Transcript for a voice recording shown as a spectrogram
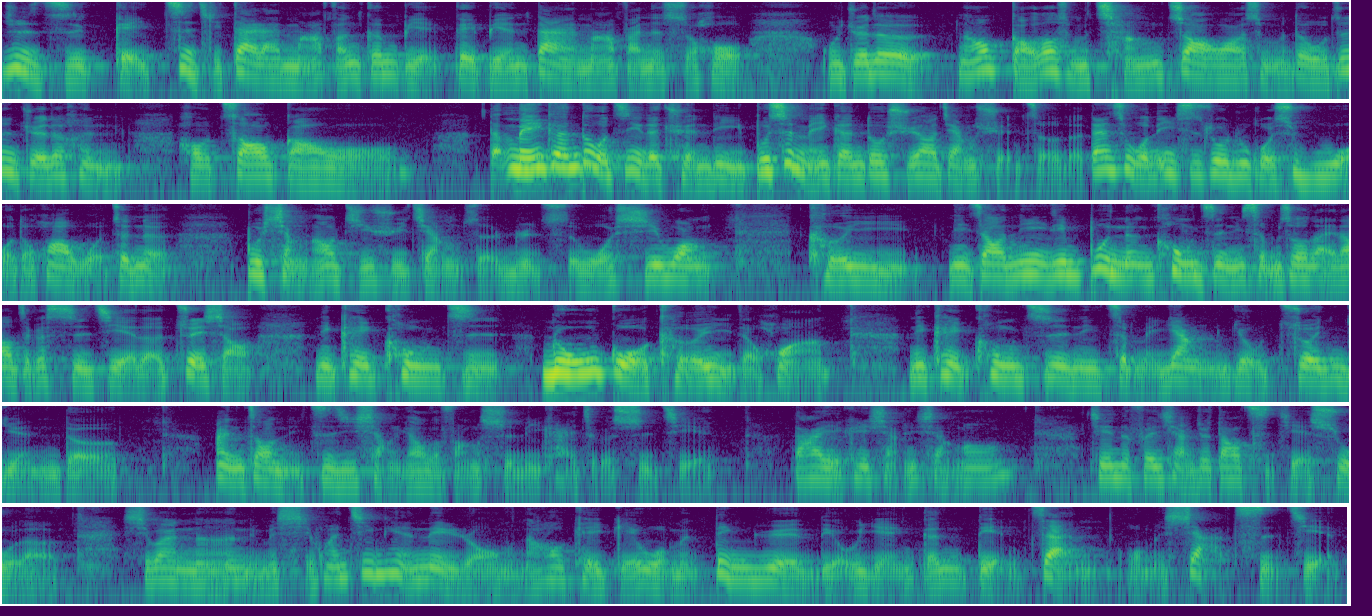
日子给自己带来麻烦，跟别给别人带来麻烦的时候，我觉得，然后搞到什么长照啊什么的，我真的觉得很好糟糕哦。但每一个人都有自己的权利，不是每一个人都需要这样选择的。但是我的意思说，如果是我的话，我真的不想要继续这样子的日子。我希望可以，你知道，你已经不能控制你什么时候来到这个世界了，最少你可以控制，如果可以的话，你可以控制你怎么样有尊严的，按照你自己想要的方式离开这个世界。大家也可以想一想哦。今天的分享就到此结束了，希望呢你们喜欢今天的内容，然后可以给我们订阅、留言跟点赞，我们下次见。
